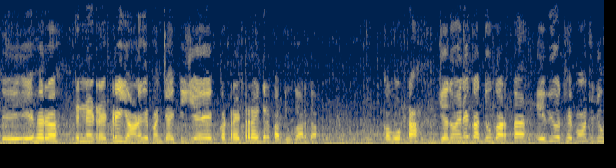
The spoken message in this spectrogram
ਤੇ ਇਹ ਫਿਰ ਤਿੰਨੇ ਟਰੈਕਟਰ ਹੀ ਜਾਣਗੇ ਪੰਚਾਇਤੀ 'ਚ। ਇਹ ਇੱਕ ਟਰੈਕਟਰ ਇਧਰ ਕੱਦੂ ਕਰਦਾ ਕਵੋਟਾ ਜਦੋਂ ਇਹਨੇ ਕੱਦੂ ਕਰਤਾ, ਇਹ ਵੀ ਉੱਥੇ ਪਹੁੰਚ ਜੂ।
